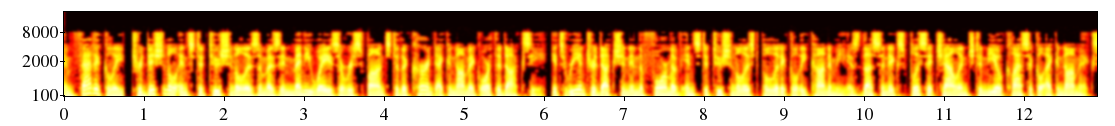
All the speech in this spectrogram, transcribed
Emphatically, traditional institutionalism is in many ways a response to the current economic orthodoxy, its reintroduction in the form of institutionalist political economy is thus an explicit challenge to neoclassical economics,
